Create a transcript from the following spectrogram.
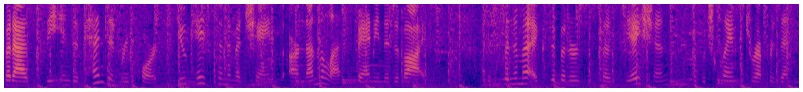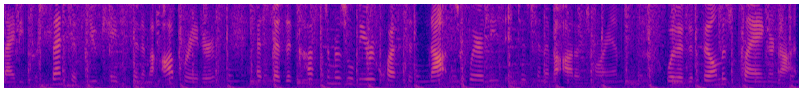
but as The Independent reports, UK cinema chains are nonetheless banning the device. The Cinema Exhibitors Association, which claims to represent 90% of UK cinema operators, has said that customers will be requested not to wear these into cinema auditoriums, whether the film is playing or not.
